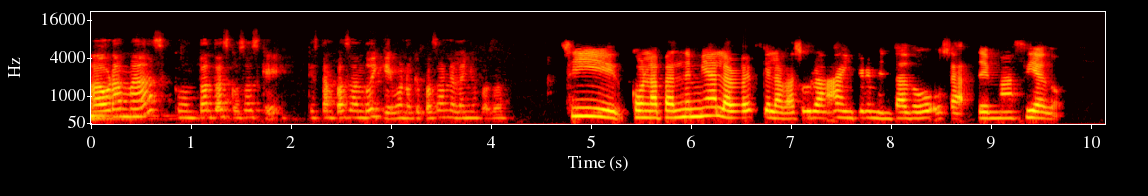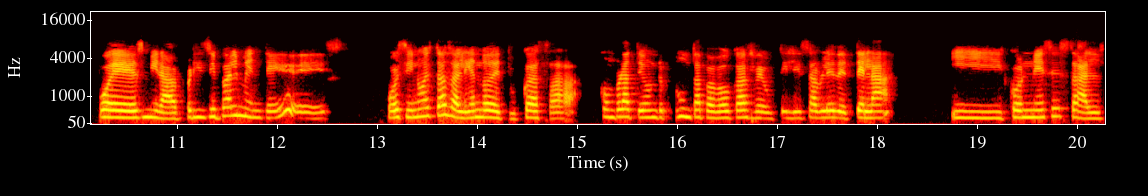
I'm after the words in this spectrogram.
ahora más con tantas cosas que, que están pasando y que, bueno, que pasaron el año pasado. Sí, con la pandemia la verdad es que la basura ha incrementado, o sea, demasiado. Pues mira, principalmente es, pues si no estás saliendo de tu casa, cómprate un, un tapabocas reutilizable de tela y con ese sal,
